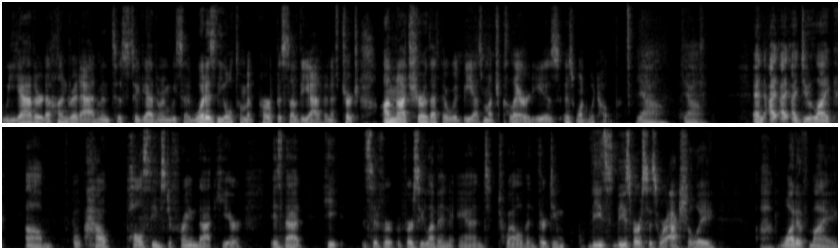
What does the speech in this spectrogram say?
we gathered a hundred Adventists together and we said, "What is the ultimate purpose of the Adventist Church?" I'm not sure that there would be as much clarity as as one would hope. Yeah, yeah, and I I, I do like um, how Paul seems to frame that here. Is that he so verse 11 and 12 and 13 these these verses were actually uh, one of my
